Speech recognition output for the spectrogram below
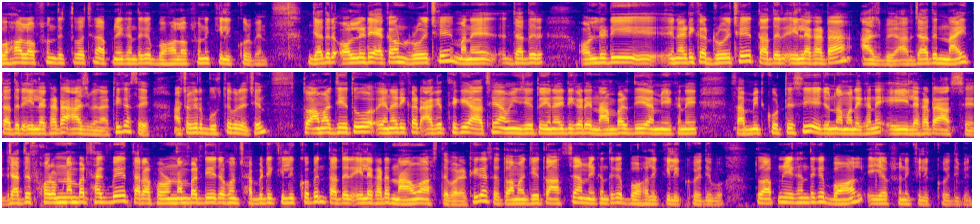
বহাল অপশন দেখতে পাচ্ছেন, আপনি এখান থেকে বহাল অপশনে ক্লিক করবেন। যাদের অলরেডি অ্যাকাউন্ট রয়েছে মানে যাদের অলরেডি এনআইডি কার্ড রয়েছে, তাদের এই লেখাটা আসবে। আর যাদের নাই, তাদের এই লেখাটা আসবে না, ঠিক আছে? আশা করি বুঝতে পেরেছেন। তো আমার যেহেতু এনআইডি কার্ড আগে থেকে আছে, আমি যেহেতু এনআইডি কার্ডের নাম্বার দিয়ে আমি এখানে সাবমিট করতেছি, এই জন্য আমার এখানে এই লেখাটা আসছে। যাদের ফর্ম নাম্বার থাকবে, তারা ফর্ম নাম্বার দিয়ে যখন সাবমিটে ক্লিক করবেন, তাদের এই লেখাটা নাও আসতে পারে, ঠিক আছে? তো আমার যেহেতু আসছে, আমি এখান থেকে বহালে ক্লিক করে দেবো। তো আপনি এখান থেকে বহাল এই অপশানে ক্লিক করে দিবেন।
